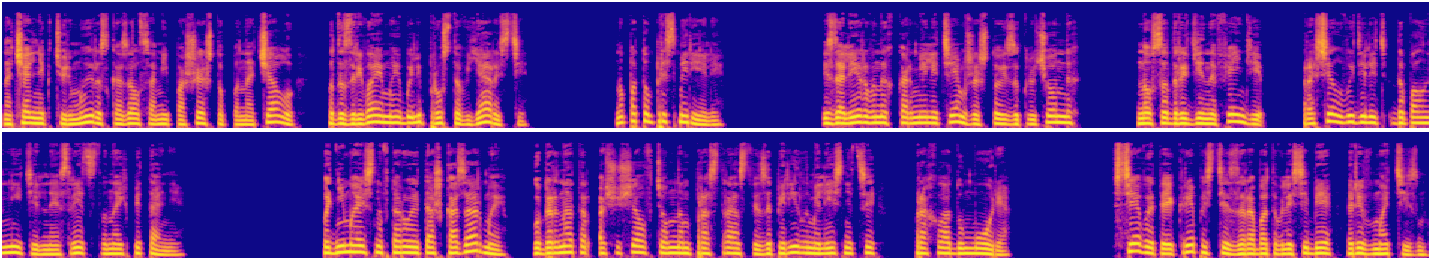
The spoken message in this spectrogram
Начальник тюрьмы рассказал сами Паше, что поначалу подозреваемые были просто в ярости, но потом присмирели. Изолированных кормили тем же, что и заключенных, но Садреддин Эфенди просил выделить дополнительные средства на их питание. Поднимаясь на второй этаж казармы, губернатор ощущал в темном пространстве за перилами лестницы прохладу моря. Все в этой крепости зарабатывали себе ревматизм.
